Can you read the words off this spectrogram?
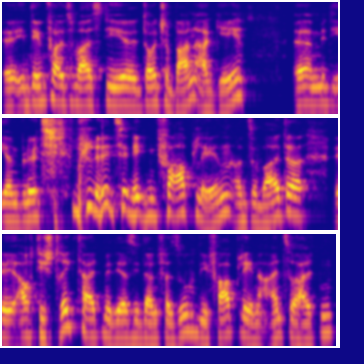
Äh, in dem Fall war es die Deutsche Bahn AG. äh, mit ihren blödsinnigen Fahrplänen und so weiter, äh, auch die Striktheit, mit der sie dann versuchen, die Fahrpläne einzuhalten,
